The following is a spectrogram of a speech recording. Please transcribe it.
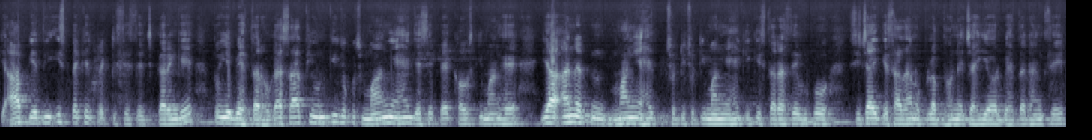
कि आप यदि इस पैकेज प्रैक्टिस से करेंगे तो ये बेहतर होगा। साथ ही उनकी जो कुछ मांगे हैं, जैसे पैक हाउस की मांग है या अन्य मांगे हैं छोटी छोटी मांगे हैं कि किस तरह से उनको सिंचाई के साधन उपलब्ध होने चाहिए और बेहतर ढंग से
